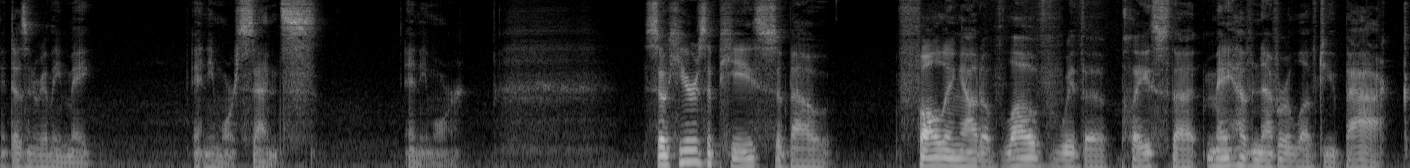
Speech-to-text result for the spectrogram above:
it doesn't really make any more sense anymore. So here's a piece about falling out of love with a place that may have never loved you back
